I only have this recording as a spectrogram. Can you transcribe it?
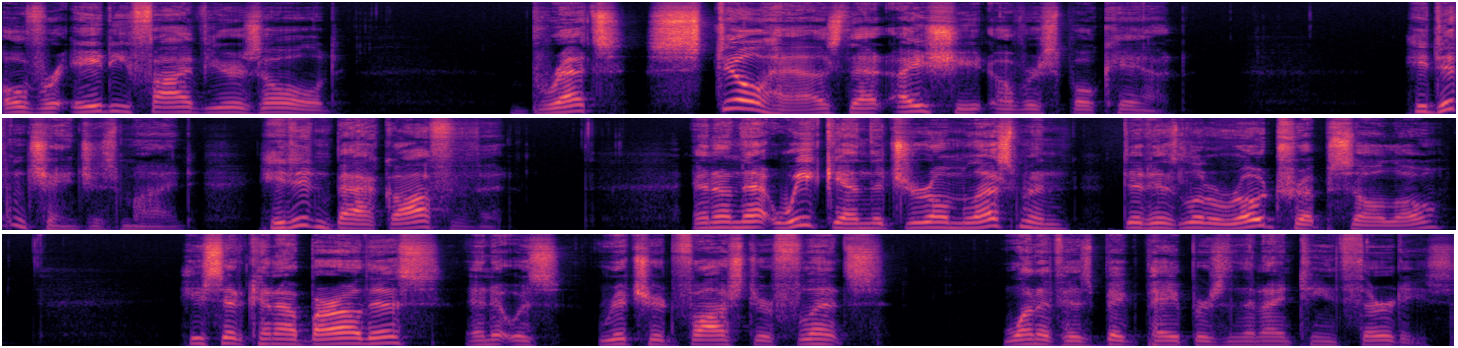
over 85 years old, Bretz still has that ice sheet over Spokane. He didn't change his mind. He didn't back off of it. And on that weekend that Jerome Lesemann did his little road trip solo, he said, Can I borrow this? And it was Richard Foster Flint's one of his big papers in the 1930s.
